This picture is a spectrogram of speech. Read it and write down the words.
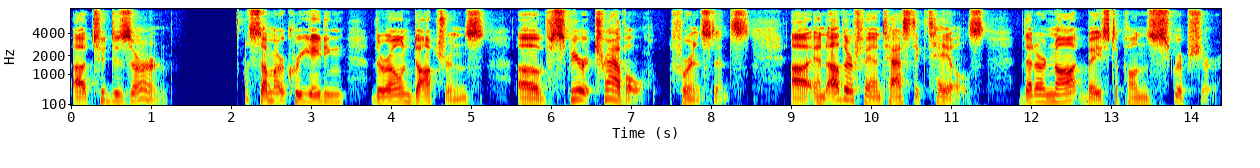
uh, to discern. Some are creating their own doctrines of spirit travel, for instance, uh, and other fantastic tales that are not based upon Scripture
